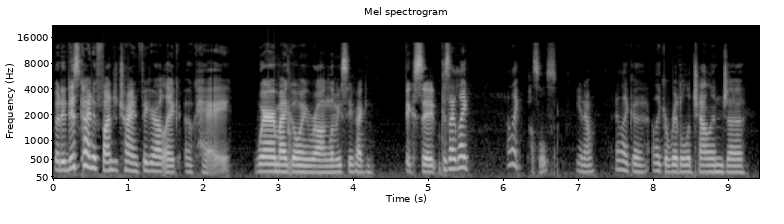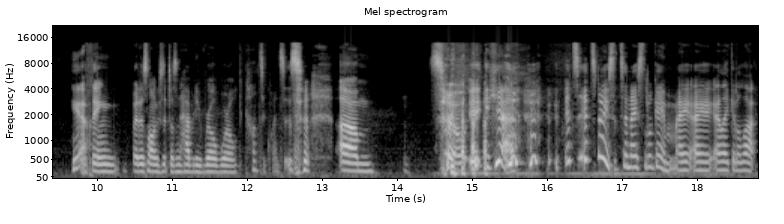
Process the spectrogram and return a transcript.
but it is kind of fun to try and figure out like, okay, where am I going wrong? Let me see if I can fix it because I like I like puzzles. You know, I like a I like a riddle, a challenge, a Yeah. thing, but as long as it doesn't have any real world consequences. um, so it, yeah, it's it's nice. It's a nice little game. I, I I like it a lot.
